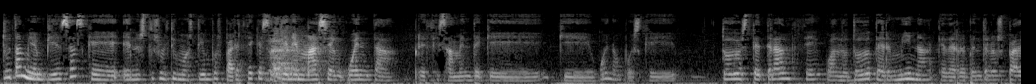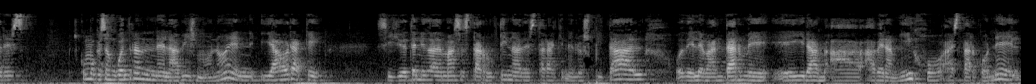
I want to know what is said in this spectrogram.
¿Tú también piensas que en estos últimos tiempos parece que se tiene más en cuenta precisamente que, bueno, pues que todo este trance, cuando todo termina, que de repente los padres es como que se encuentran en el abismo, ¿no? ¿Y ahora qué? Si yo he tenido además esta rutina de estar aquí en el hospital o de levantarme e ir a, ver a mi hijo, a estar con él,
